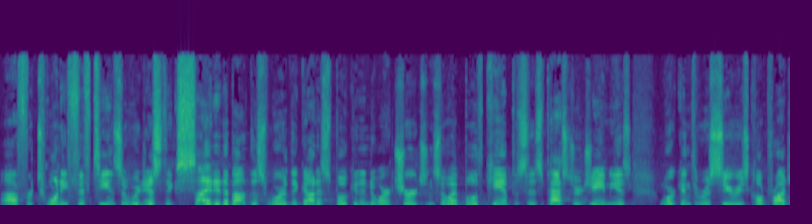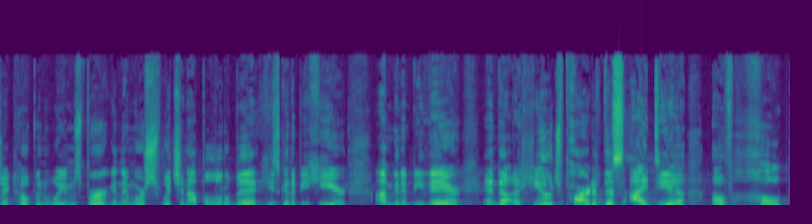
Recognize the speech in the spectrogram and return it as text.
uh, for 2015. So we're just excited about this word that God has spoken into our church. And so at both campuses, Pastor Jamie is working through a series called Project Hope in Williamsburg. And then we're switching up a little bit. He's going to be here, I'm going to be there. And uh, a huge part of this idea of hope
